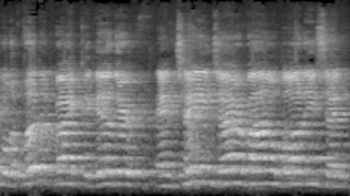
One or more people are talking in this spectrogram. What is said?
able to put it back together and change our vile bodies and,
